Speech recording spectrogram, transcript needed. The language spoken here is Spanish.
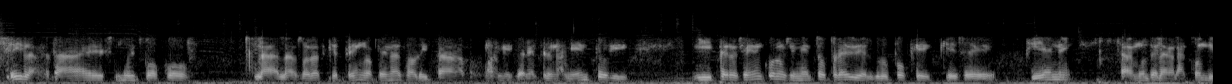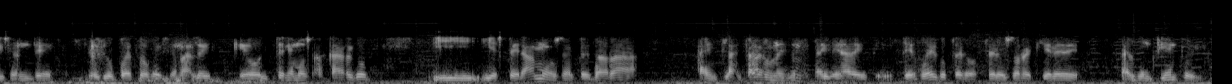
Sí, la verdad es muy poco la- las horas que tengo, apenas ahorita vamos a iniciar entrenamiento y, y pero sí hay un conocimiento previo del grupo que, que se tiene, sabemos de la gran condición de, del grupo de profesionales que hoy tenemos a cargo y, esperamos empezar a, a implantar una, idea de, de- de juego, pero, pero eso requiere de algún tiempo y,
